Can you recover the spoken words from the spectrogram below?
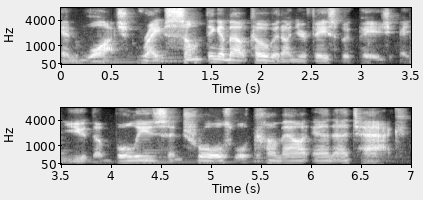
and watch. Write something about COVID on your Facebook page, and you the bullies and trolls will come out and attack.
